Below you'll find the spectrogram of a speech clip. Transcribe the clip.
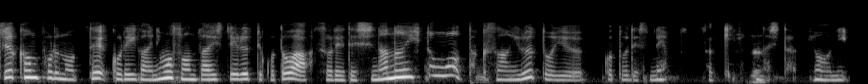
中間ポルノってこれ以外にも存在しているってことは、それで死なない人もたくさんいるということですね。さっき話したように。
